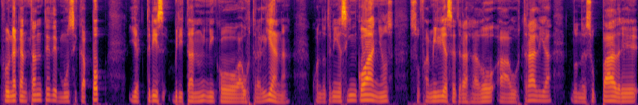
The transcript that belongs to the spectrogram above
Fue una cantante de música pop y actriz británico-australiana. Cuando tenía cinco años, su familia se trasladó a Australia, donde su padre,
